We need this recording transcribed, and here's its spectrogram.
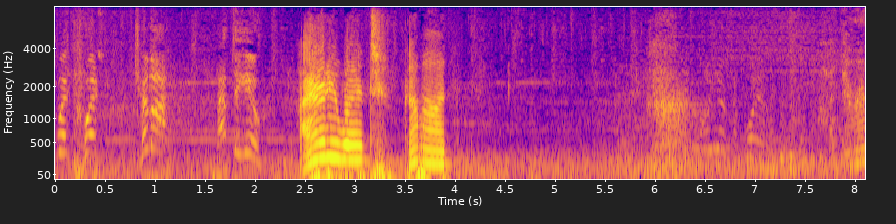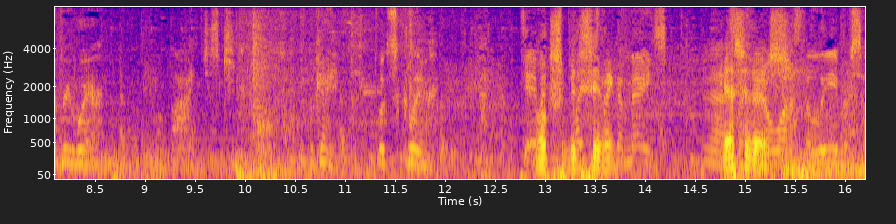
we're quick. Come on. After you. I already went. Come on. They're everywhere. Fine, just keep Okay, looks clear. Damn Looks it, to be this place is deceiving. Like. Yeah, Guess it's like it they is. don't want us to leave or.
